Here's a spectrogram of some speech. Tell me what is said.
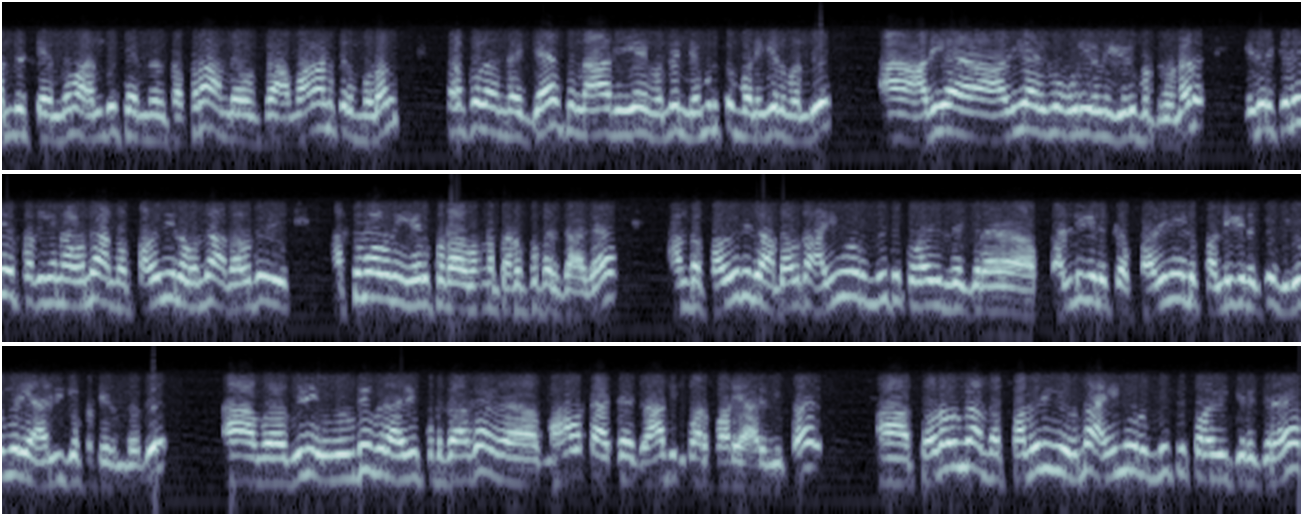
வந்து சேர்ந்தோம் வந்து சேர்ந்ததுக்கு அப்புறம் அந்த வாகனத்தின் மூலம் தற்போது அந்த கேஸ் லாரியை வந்து நிமிர்த்தும் பணியில் வந்து அதிக அதிகாரிகள் ஊழியர்கள் ஈடுபட்டுள்ளனர். இதற்கிடையே பாத்தீங்கன்னா வந்து அந்த பகுதியில வந்து அதாவது அசம்பாவிதம் ஏற்படாத தடுப்பதற்காக அந்த பகுதியில் அதாவது ஐநூறு மீட்டர் தொலைவில் இருக்கிற பள்ளிகளுக்கு பதினேழு பள்ளிகளுக்கு விடுமுறை அறிவிக்கப்பட்டிருந்தது. விடுமுறை அறிவிப்பதாக மாவட்ட ஆட்சியர் ராஜ்குமார் பாடி அறிவித்தார். தொடர்ந்து அந்த பகுதியில் வந்து ஐநூறு மீட்டர் தொலைவுக்கு இருக்கிற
